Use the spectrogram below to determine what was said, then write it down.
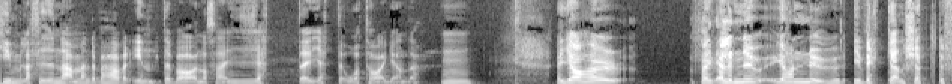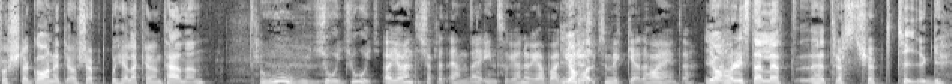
himla fina men det behöver inte vara något så här jätte, jätte åtagande. Mm. Jag har eller nu, jag har nu i veckan köpt det första garnet jag har köpt på hela karantänen. Oj, oj, oj. Ja, jag har inte köpt ett enda insåg jag nu. Jag bara, gud, jag, har, jag har köpt så mycket. Det har jag inte. Jag Men... har istället eh, tröstköpt tyg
